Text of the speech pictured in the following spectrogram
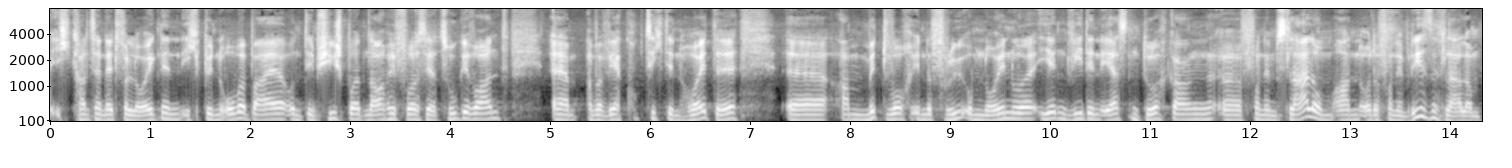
ich kann es ja nicht verleugnen, ich bin Oberbayer und dem Skisport nach wie vor sehr zugewandt. Ähm, aber wer guckt sich denn heute äh, am Mittwoch in der Früh um 9 Uhr irgendwie den ersten Durchgang äh, von einem Slalom an oder von einem Riesenslalom?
